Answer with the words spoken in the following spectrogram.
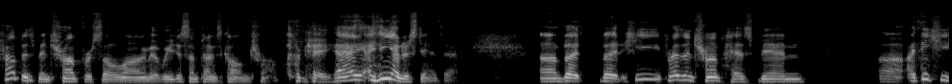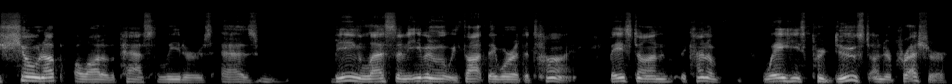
Trump has been Trump for so long that we just sometimes call him Trump. Okay, I, I think he understands that. Um, but but he President Trump has been. Uh, I think he's shown up a lot of the past leaders as being less than even what we thought they were at the time, based on the kind of way he's produced under pressure,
